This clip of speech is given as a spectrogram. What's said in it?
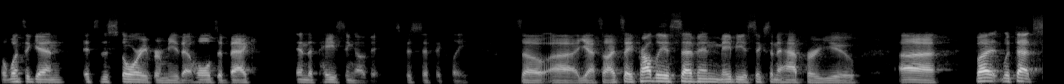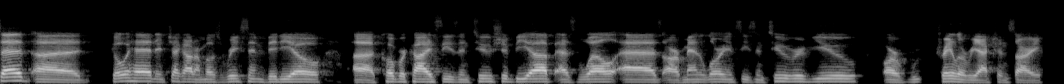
But once again, it's the story for me that holds it back and the pacing of it specifically. So uh, yeah, so I'd say probably a seven, maybe a six and a half for you. Uh, but with that said, uh, go ahead and check out our most recent video. Uh, Cobra Kai season two should be up, as well as our Mandalorian season two review or trailer reaction. Sorry,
